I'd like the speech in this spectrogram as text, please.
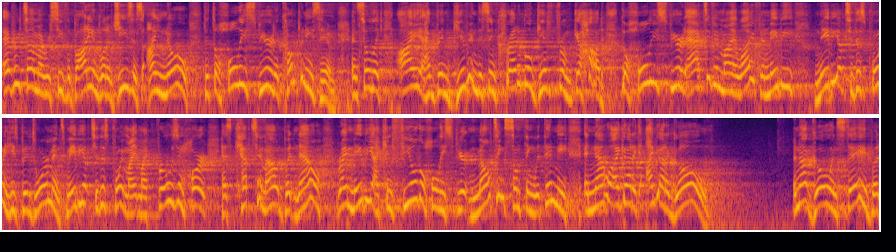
Every time I receive the body and blood of Jesus, I know that the Holy Spirit accompanies him. And so, like, I have been given this incredible gift from God, the Holy Spirit active in my life. And maybe, maybe up to this point, he's been dormant. Maybe up to this point, my, my frozen heart has kept him out. But now, right, maybe I can feel the Holy Spirit melting something within me. And now I gotta, I gotta go. And not go and stay, but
